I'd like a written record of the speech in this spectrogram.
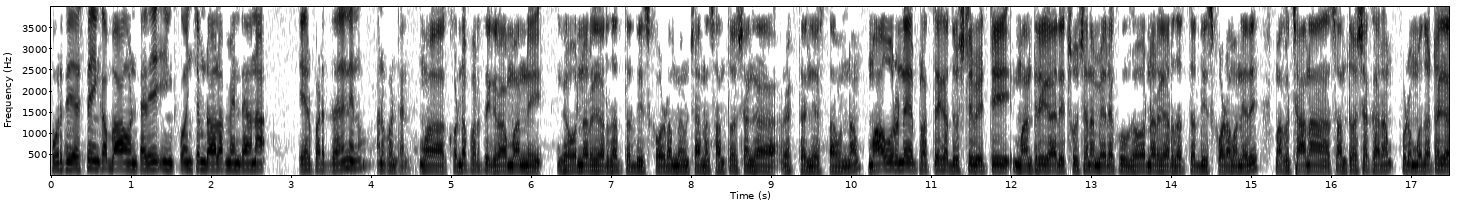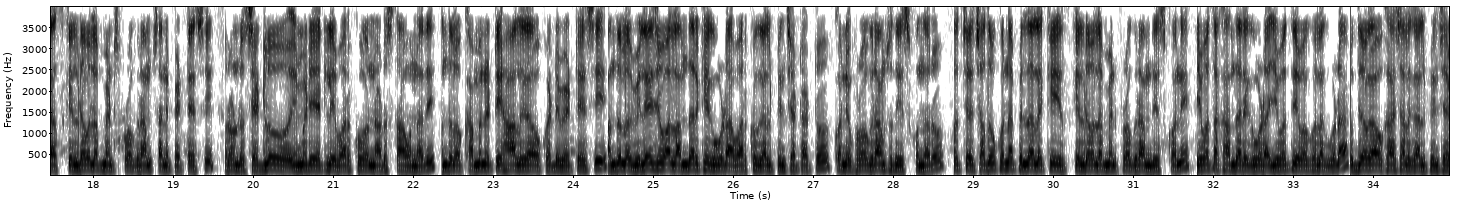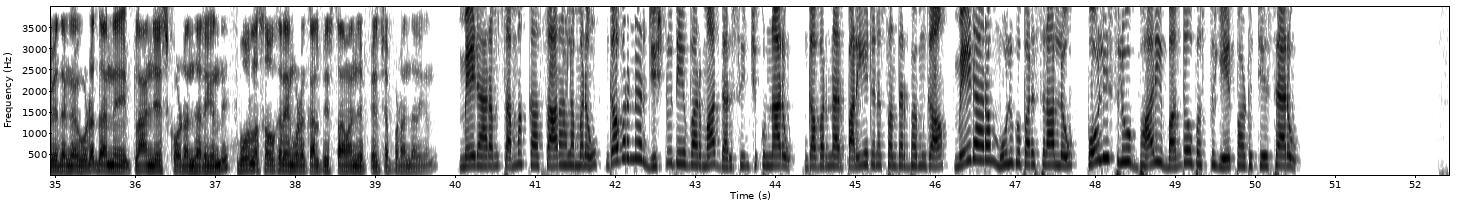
పూర్తి చేస్తే ఇంకా బాగుంటుంది. ఇంకా కొంచెం డెవలప్మెంట్ ఏమైనా ఏర్పడుతుందని నేను అనుకుంటాను. మా కొండపర్తి గ్రామాన్ని గవర్నర్ గారు దత్తత తీసుకోవడం మేము చాలా సంతోషంగా వ్యక్తం చేస్తా ఉన్నాం. మా ఊరినే ప్రత్యేక దృష్టి పెట్టి మంత్రి గారి సూచన మేరకు గవర్నర్ గారు దత్తత తీసుకోవడం అనేది మాకు చాలా సంతోషకరం. ఇప్పుడు మొదటగా స్కిల్ డెవలప్మెంట్స్ ప్రోగ్రామ్స్ అని పెట్టేసి రెండు షెడ్లు ఇమీడియట్లీ వర్క్ నడుస్తా ఉన్నది. అందులో కమ్యూనిటీ హాల్గా ఒకటి పెట్టేసి అందులో విలేజ్ వాళ్ళందరికీ కూడా వర్క్ కల్పించేటట్టు కొన్ని ప్రోగ్రామ్స్ తీసుకున్నారు. వచ్చే చదువుకున్న పిల్లలకి స్కిల్ డెవలప్మెంట్ ప్రోగ్రామ్ తీసుకొని యువతకు అందరికి కూడా యువత యువతి యువకులకు కూడా ఉద్యోగ అవకాశాలు కల్పించే విధంగా కూడా దాన్ని ప్లాన్ చేసుకోవడం జరిగింది. బోర్ల సౌకర్యం కూడా కల్పిస్తామని చెప్పి చెప్పడం జరిగింది. మేడారం సమ్మక్క సారాలమ్మను గవర్నర్ జిష్ణుదేవ్ వర్మ దర్శించుకున్నారు. గవర్నర్ పర్యటన సందర్భంగా మేడారం మూలుగు పరిసరాల్లో పోలీసులు భారీ బందోబస్తు ఏర్పాటు చేశారు.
